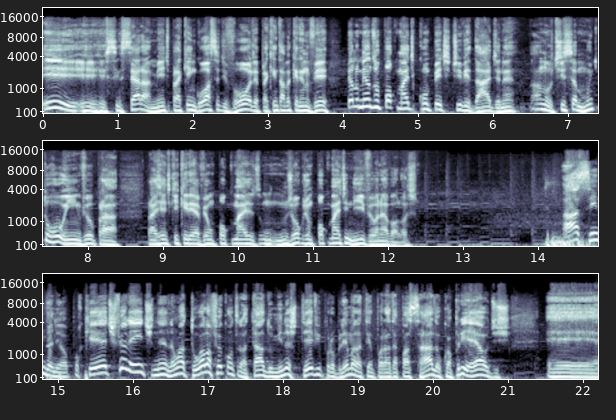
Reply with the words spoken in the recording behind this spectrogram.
e, e sinceramente, para quem gosta de vôlei, para quem tava querendo ver pelo menos um pouco mais de competitividade, né? Uma notícia muito ruim, viu, pra, pra gente que queria ver um pouco mais, um, um jogo de um pouco mais de nível, né, Valos? Ah, sim, Daniel, porque é diferente, né? Não à toa ela foi contratada. O Minas teve problema na temporada passada com a Prieldes. É,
